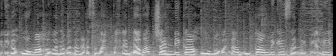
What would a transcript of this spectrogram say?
ಇದೀಗ ಹೋಮ ಹವನವನ್ನ ನಡೆಸಲಾಗ್ತಾ ಇದೆ. ನವಚಂಡಿಕಾ ಹೋಮವನ್ನ ಮೂಕಾಂಬಿಕೆ ಸನ್ನಿಧಿಯಲ್ಲಿ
